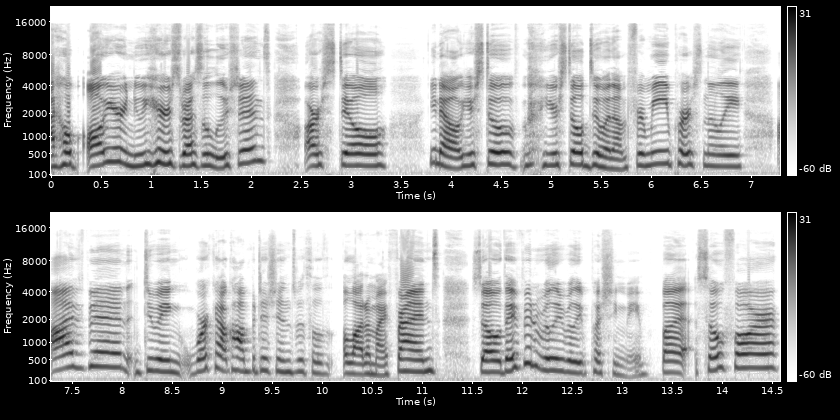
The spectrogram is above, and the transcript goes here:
I hope all your New Year's resolutions are still you know you're still you're still doing them for me personally i've been doing workout competitions with a, lot of my friends so they've been really really pushing me. But so far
